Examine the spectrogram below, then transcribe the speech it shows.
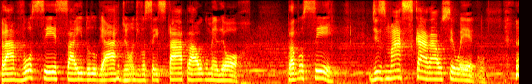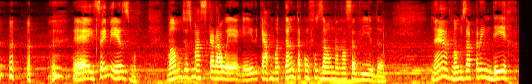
para você sair do lugar de onde você está para algo melhor, para você desmascarar o seu ego. é isso aí mesmo. Vamos desmascarar o ego, é ele que arruma tanta confusão na nossa vida, né? Vamos aprender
